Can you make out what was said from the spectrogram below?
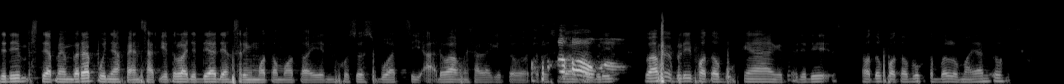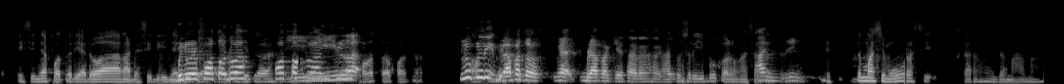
jadi setiap membernya punya fansite gitu lah jadi ada yang sering moto-motoin khusus buat si A doang misalnya gitu terus gue sampai beli gue sampai beli fotobooknya gitu jadi suatu fotobook tebel lumayan tuh isinya foto dia doang ada CD-nya Bener juga, foto gitu doang? lah. Foto doang Gila. foto foto Lu beli Oke. berapa tuh? Nggak, berapa kisaran harganya? ratus ribu kalau nggak salah Anjing. itu masih murah sih sekarang udah mahal mahal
